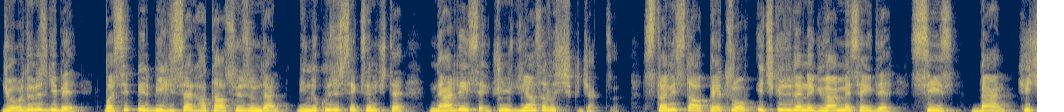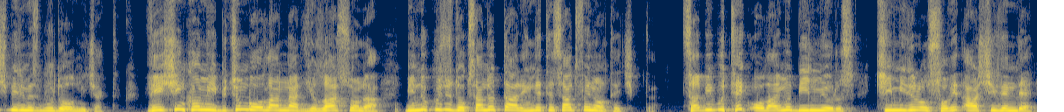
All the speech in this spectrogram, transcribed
Gördüğünüz gibi basit bir bilgisayar hatası yüzünden 1983'te neredeyse 3. Dünya Savaşı çıkacaktı. Stanislav Petrov içgüdülerine güvenmeseydi siz, ben, hiçbirimiz burada olmayacaktık. Ve işin komiği bütün bu olanlar yıllar sonra 1994 tarihinde tesadüfen ortaya çıktı. Tabi bu tek olay mı bilmiyoruz. Kim bilir o Sovyet arşivlerinde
